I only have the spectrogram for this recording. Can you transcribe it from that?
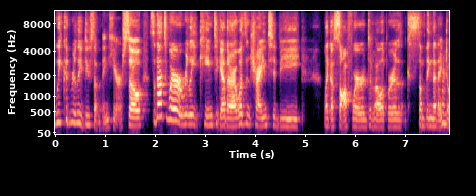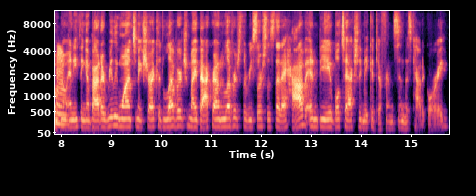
we could really do something here. So so that's where it really came together. I wasn't trying to be like a software developer, something that I don't mm-hmm. know anything about. I really wanted to make sure I could leverage my background, leverage the resources that I have, and be able to actually make a difference in this category.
